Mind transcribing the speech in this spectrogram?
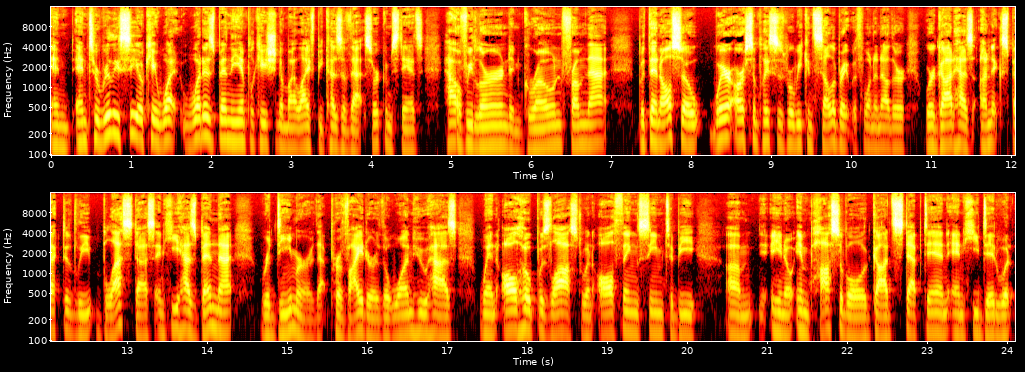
and and to really see okay what what has been the implication of my life because of that circumstance? How have we learned and grown from that? But then also where are some places where we can celebrate with one another where God has unexpectedly blessed us and he has been that redeemer that provider the one who has when all hope was lost when all things seemed to be um, you know, impossible, God stepped in and he did what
